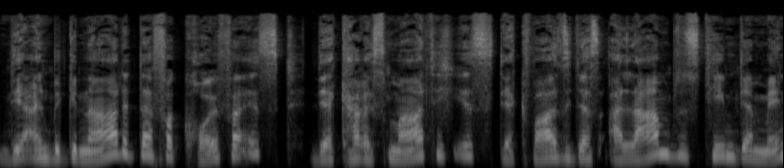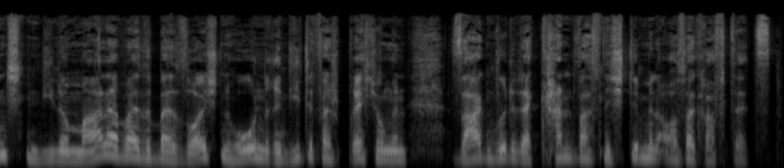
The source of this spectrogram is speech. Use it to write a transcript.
der ein begnadeter Verkäufer ist, der charismatisch ist, der quasi das Alarmsystem der Menschen, die normalerweise bei solchen hohen Renditeversprechungen sagen würde, da kann was nicht stimmen, außer Kraft setzt.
